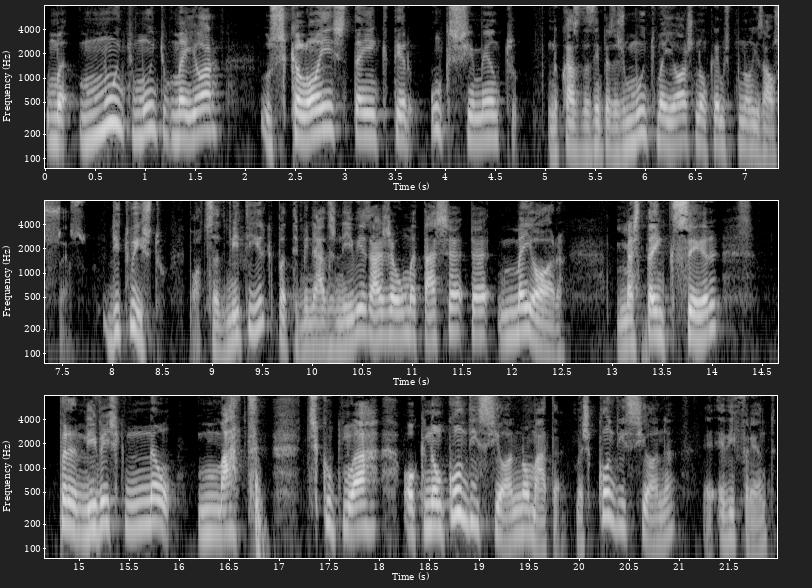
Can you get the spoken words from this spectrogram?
uma muito, muito maior. Os escalões têm que ter um crescimento, no caso das empresas muito maiores, não queremos penalizar o sucesso. Dito isto, pode-se admitir que para determinados níveis haja uma taxa maior, mas tem que ser para níveis que não mate, desculpe-me lá, ou que não condicione, não mata, mas condiciona, é, é diferente,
